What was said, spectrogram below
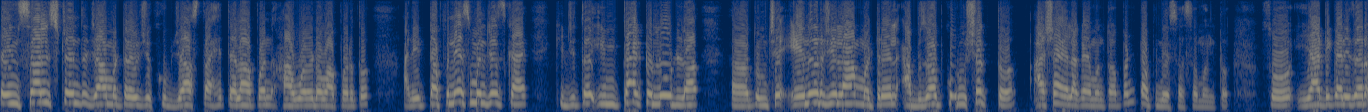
टेन्साईल स्ट्रेंथ ज्या मटेरियलची खूप जास्त आहे त्याला आपण हा वर्ड वापरतो. आणि टफनेस म्हणजेच काय? की जिथं इम्पॅक्ट लोडला तुमच्या एनर्जीला मटेरियल ऍब्झॉर्ब करू शकतं अशा याला काय म्हणतो आपण टफनेस असं म्हणतो. सो या ठिकाणी जर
